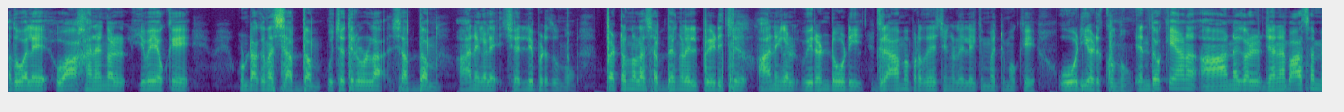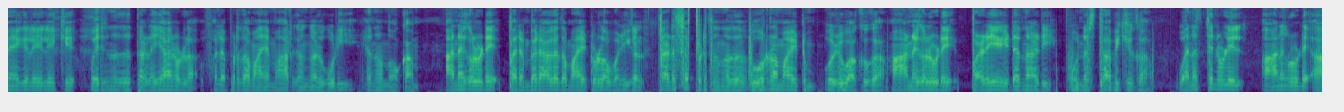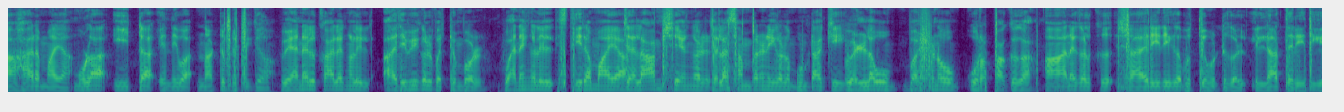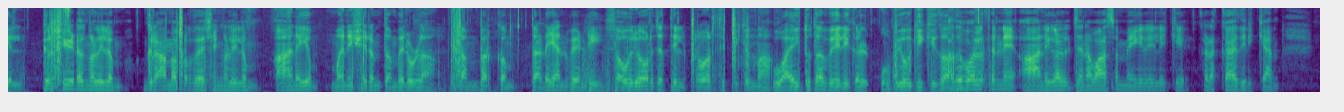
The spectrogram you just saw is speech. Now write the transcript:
അതുപോലെ വാഹനങ്ങൾ ഇവയൊക്കെ ഉണ്ടാക്കുന്ന ശബ്ദം ഉച്ചത്തിലുള്ള ശബ്ദം ആനകളെ ശല്യപ്പെടുത്തുന്നു. പെട്ടെന്നുള്ള ശബ്ദങ്ങളിൽ പേടിച്ച് ആനകൾ വിരണ്ടോടി ഗ്രാമപ്രദേശങ്ങളിലേക്കും മറ്റുമൊക്കെ ഓടിയെടുക്കുന്നു. എന്തൊക്കെയാണ് ആനകൾ ജനവാസ മേഖലയിലേക്ക് വരുന്നത് തടയാനുള്ള ഫലപ്രദമായ മാർഗങ്ങൾ കൂടി എന്ന് നോക്കാം. ആനകളുടെ പരമ്പരാഗതമായിട്ടുള്ള വഴികൾ തടസ്സപ്പെടുത്തുന്നത് പൂർണമായിട്ടും ഒഴിവാക്കുക. ആനകളുടെ പഴയ ഇടനാഴി പുനഃസ്ഥാപിക്കുക. വനത്തിനുള്ളിൽ ആനകളുടെ ആഹാരമായ മുള ഈറ്റ എന്നിവ നട്ടുപിടിപ്പിക്കുക. വേനൽക്കാലങ്ങളിൽ അരുവികൾ വറ്റുമ്പോൾ വനങ്ങളിൽ സ്ഥിരമായ ജലാംശയങ്ങൾ ജലസംഭരണികളും ഉണ്ടാക്കി വെള്ളവും ഭക്ഷണവും ഉറപ്പാക്കുക. ആനകൾക്ക് ശാരീരിക ബുദ്ധിമുട്ടുകൾ ഇല്ലാത്ത രീതിയിൽ കൃഷിയിടങ്ങളിലും ഗ്രാമപ്രദേശങ്ങളിലും ആനയും മനുഷ്യരും തമ്മിലുള്ള സമ്പർക്കം തടയാൻ വേണ്ടി സൗരോർജത്തിൽ പ്രവർത്തിപ്പിക്കുന്ന വൈദ്യുത വേലികൾ ഉപയോഗിക്കുക. അതുപോലെ തന്നെ ആനകൾ ജനവാസ മേഖലയിലേക്ക് കിടക്കാതിരിക്കാൻ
